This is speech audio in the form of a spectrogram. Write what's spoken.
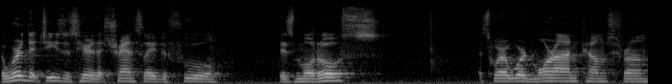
the word that Jesus here that's translated to fool is moros. That's where the word moron comes from.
